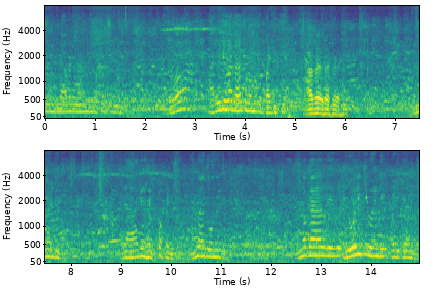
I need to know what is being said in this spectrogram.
ചെയ്യുന്നുണ്ട് രാവിലെ ഓടുന്നതൊക്കെ ചെയ്യുന്നുണ്ട്. അപ്പോൾ ആരോഗ്യമുള്ള കാലത്ത് നമുക്ക് പഠിക്കാം. അതെ അതെ അതിന് വേണ്ടിയിട്ട് ഒരാഗ്രഹം ഇപ്പൊ പഠിക്കും. അന്ന് അത് തോന്നിയിട്ടില്ല. അന്നൊക്കെ ഒരു ജോലിക്ക് വേണ്ടി പഠിക്കാനുണ്ട്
